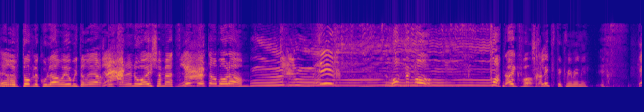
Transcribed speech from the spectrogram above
ערב טוב לכולם, היום מתארח לפנינו האיש המעצבן ביותר בעולם. עוף מפה! די כבר. יש לך ליפסטיק ממני. כן,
